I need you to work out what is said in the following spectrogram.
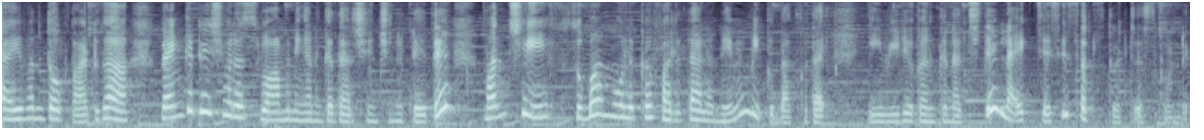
దైవంతో పాటుగా వెంకటేశ్వర స్వామిని కనుక దర్శించినట్టయితే మంచి శుభమూలక ఫలితాలు అనేవి మీకు దక్కుతాయి. ఈ వీడియో కనుక నచ్చితే లైక్ చేసి సబ్స్క్రైబ్ చేసుకోండి.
